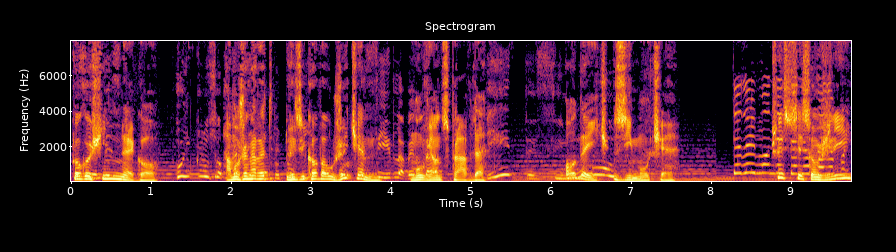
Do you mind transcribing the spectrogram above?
kogoś innego a może nawet ryzykował życiem, mówiąc prawdę. Odejdź, Zimucie. Wszyscy są źli,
